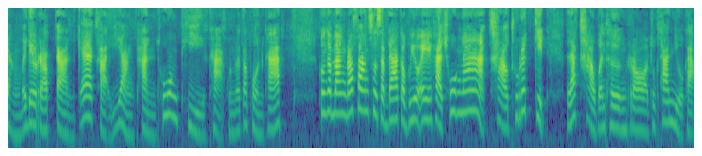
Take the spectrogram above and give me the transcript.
ยังไม่ได้รับการแก้ไขอย่างทันท่วงทีค่ะ คุณรัตพลคะคุณกำลังรับฟังสุดสัปดาห์กับ VOA ค่ะ ช่วงหน้าข่าวธุรกิจและข่าวบันเทิงรอทุกท่านอยู่ค่ะ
